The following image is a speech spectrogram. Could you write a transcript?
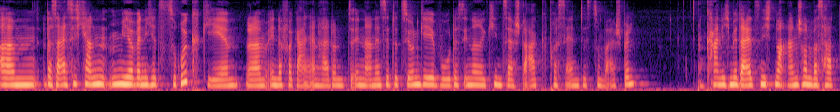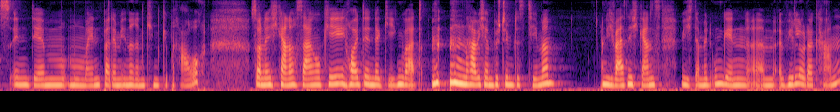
ähm, das heißt, ich kann mir, wenn ich jetzt zurückgehe ähm, in der Vergangenheit und in eine Situation gehe, wo das innere Kind sehr stark präsent ist zum Beispiel, kann ich mir da jetzt nicht nur anschauen, was hat es in dem Moment bei dem inneren Kind gebraucht, sondern ich kann auch sagen, okay, heute in der Gegenwart habe ich ein bestimmtes Thema und ich weiß nicht ganz, wie ich damit umgehen ähm, will oder kann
